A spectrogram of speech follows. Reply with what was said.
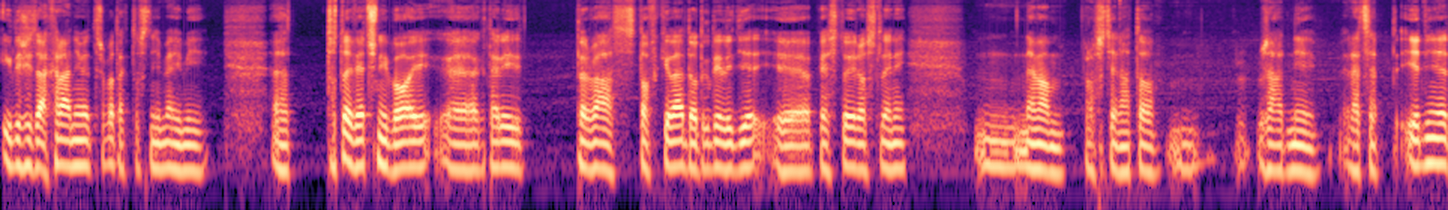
i když ji zachráníme třeba, tak to sníme i my. Toto je věčný boj, který trvá stovky let, od kdy lidi pěstují rostliny. Mm, nemám prostě na to mm, žádný recept. Jedině,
